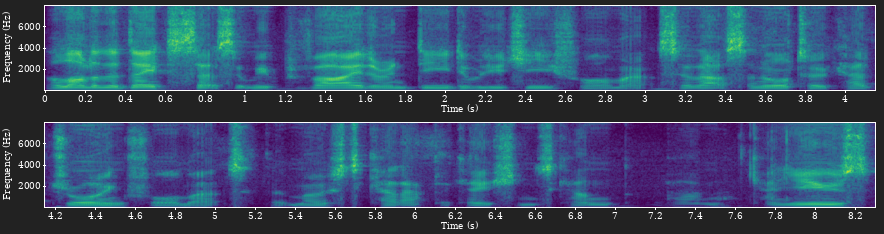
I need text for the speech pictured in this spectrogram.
a lot of the data sets that we provide are in DWG format, so that's an AutoCAD drawing format that most CAD applications can, um, can use.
